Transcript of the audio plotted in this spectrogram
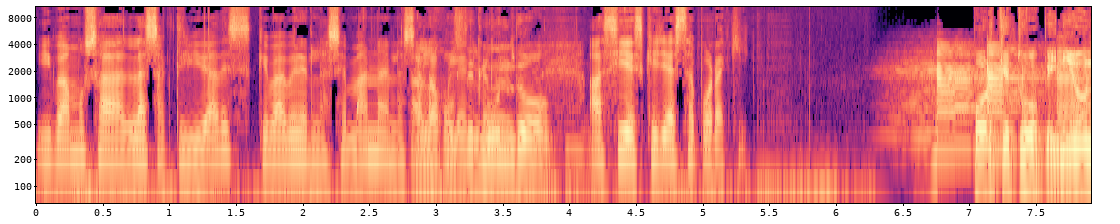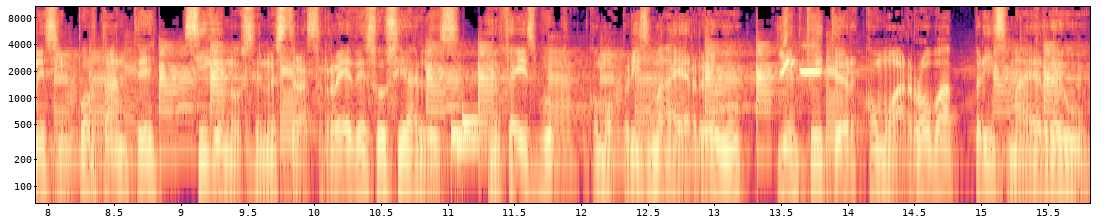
Y vamos a las actividades que va a haber en la semana en la sala. A la voz del mundo. Así es, que ya está por aquí. Porque tu opinión es importante, síguenos en nuestras redes sociales, en Facebook como Prisma RU y en Twitter como arroba PrismaRU.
